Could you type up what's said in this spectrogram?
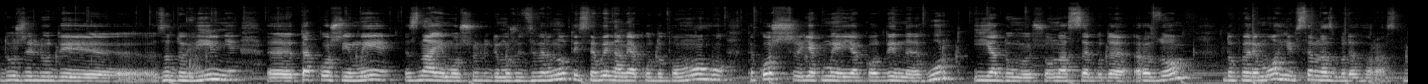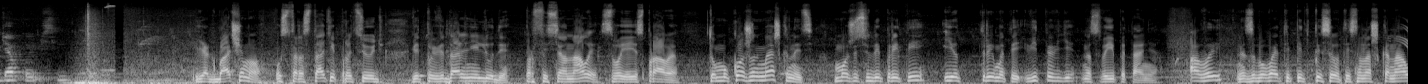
Дуже люди е, задовільні. Е, Також і ми знаємо, що люди можуть звернутися. Ви нам як у допомогу. Також як ми, як один гурт, і я думаю, що у нас все буде разом до перемоги, і все в нас буде гаразд. Дякую всім. Як бачимо, у старостаті працюють відповідальні люди, професіонали своєї справи. Тому кожен мешканець може сюди прийти і отримати відповіді на свої питання. А ви не забувайте підписуватись на наш канал,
